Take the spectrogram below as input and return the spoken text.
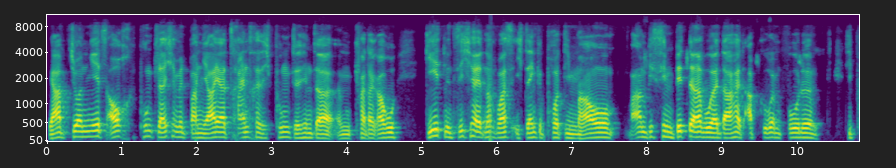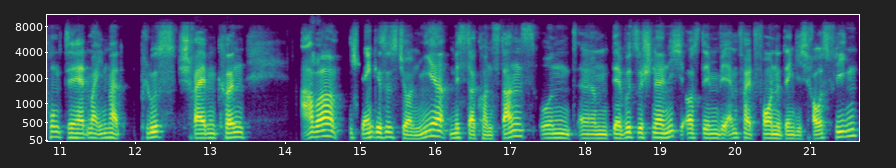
ja, John jetzt auch punktgleicher mit Banyaya, 33 Punkte hinter ähm, Quadraro geht mit Sicherheit noch was. Ich denke, Portimao war ein bisschen bitter, wo er da halt abgeräumt wurde. Die Punkte hätte man ihm halt plus schreiben können. Aber ich denke, es ist John Mir, Mr. Konstanz, und ähm, der wird so schnell nicht aus dem WM-Fight vorne, denke ich, rausfliegen.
